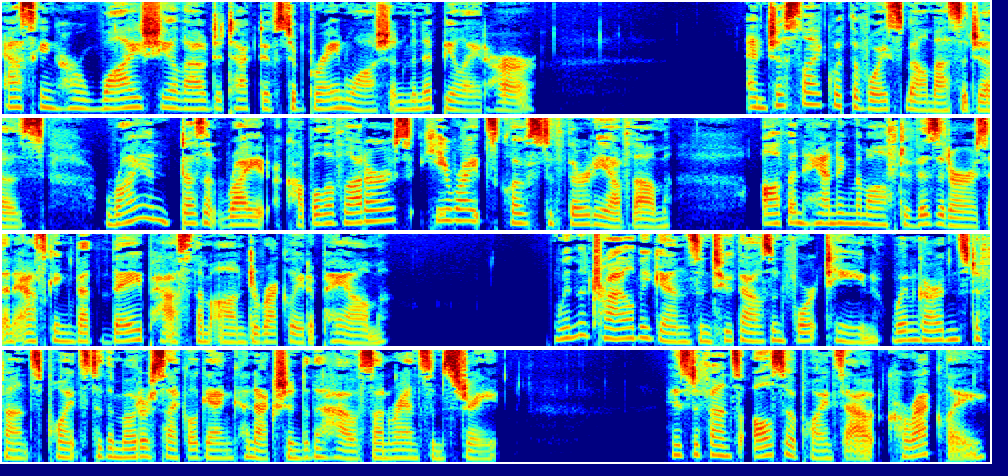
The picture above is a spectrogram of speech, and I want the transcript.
asking her why she allowed detectives to brainwash and manipulate her. And just like with the voicemail messages, Ryan doesn't write a couple of letters, he writes close to 30 of them, often handing them off to visitors and asking that they pass them on directly to Pam. When the trial begins in 2014, Wingerden's defense points to the motorcycle gang connection to the house on Ransom Street. His defense also points out, correctly,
